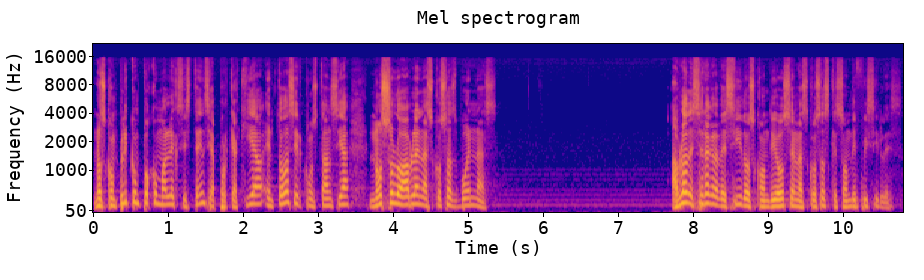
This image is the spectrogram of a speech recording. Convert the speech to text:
Nos complica un poco más la existencia, porque aquí en toda circunstancia no solo habla en las cosas buenas, habla de ser agradecidos con Dios en las cosas que son difíciles,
